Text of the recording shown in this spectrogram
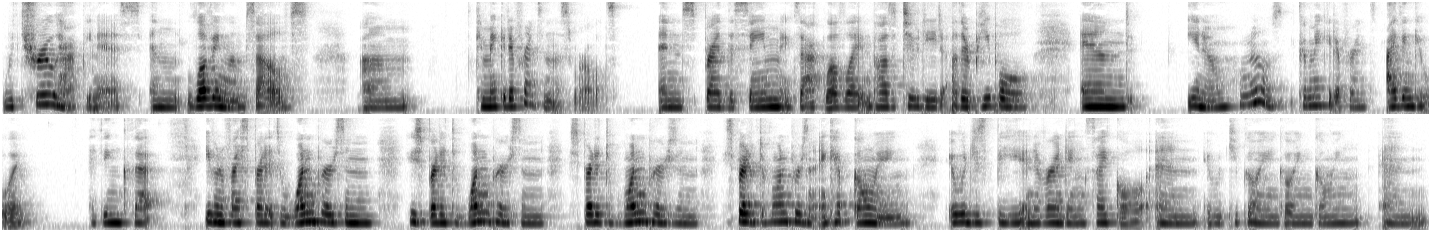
with true happiness and loving themselves um, can make a difference in this world and spread the same exact love, light, and positivity to other people. And, you know, who knows? It could make a difference. I think it would. I think that even if I spread it to one person, who spread it to one person, who spread it to one person, who spread it to one person, and kept going, it would just be a never ending cycle and it would keep going and going and going, and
